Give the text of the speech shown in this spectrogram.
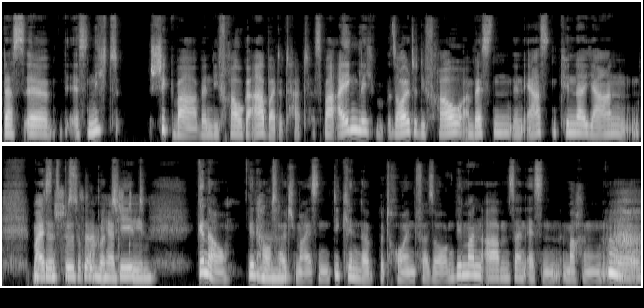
dass äh, es nicht schick war, wenn die Frau gearbeitet hat. Es war eigentlich, sollte die Frau am besten in den ersten Kinderjahren, meistens bis zur Pubertät, genau, den mhm. Haushalt schmeißen, die Kinder betreuen, versorgen, dem Mann abends sein Essen machen, äh,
